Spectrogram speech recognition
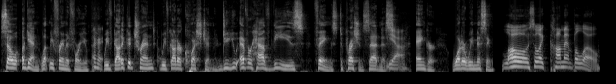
so again let me frame it for you. Okay. we've got a good trend. We've got our question. Do you ever have these things? Depression sadness Yeah. anger what are we missing Oh, So like comment below.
